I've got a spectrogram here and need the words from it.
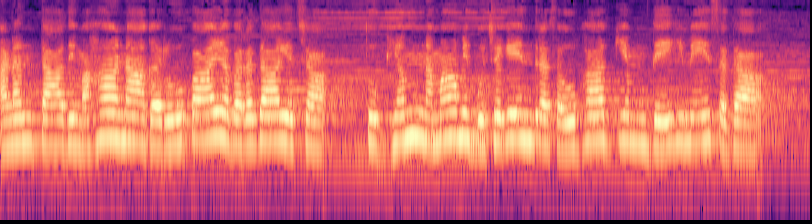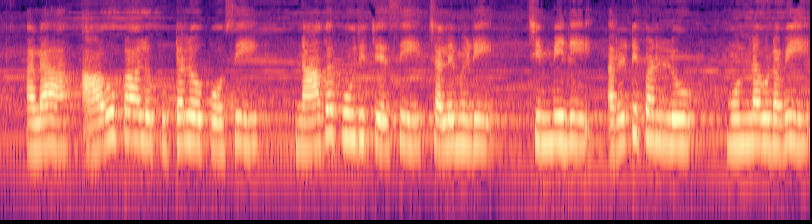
అనంతాది మహానాగ రూపాయ వరదాయ చ తుభ్యం నమామి భుజగేంద్ర సౌభాగ్యం దేహిమే సదా. అలా ఆవు పాలు పుట్టలో పోసి నాగపూజ చేసి చలిమిడి చిమ్మిలి అరటి పండ్లు మున్నగునవి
